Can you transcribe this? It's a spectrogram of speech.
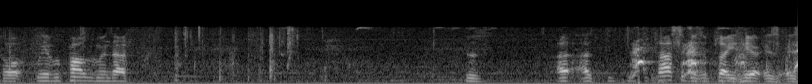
so we have a problem in that there's as the, plastic is applied here, is, is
